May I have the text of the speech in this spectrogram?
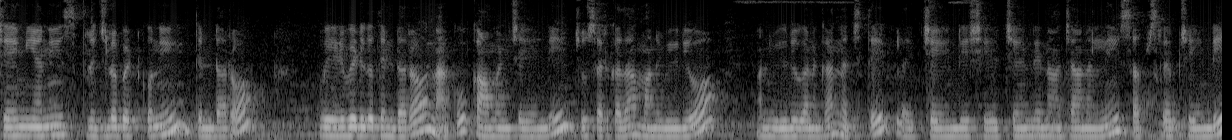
సేమియాని ఫ్రిడ్జ్లో పెట్టుకొని తింటారో వేడివేడిగా తింటారో నాకు కామెంట్ చేయండి. చూసారు కదా మన వీడియో. మన వీడియో కనుక నచ్చితే లైక్ చేయండి షేర్ చేయండి నా ఛానల్ని సబ్స్క్రైబ్ చేయండి.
